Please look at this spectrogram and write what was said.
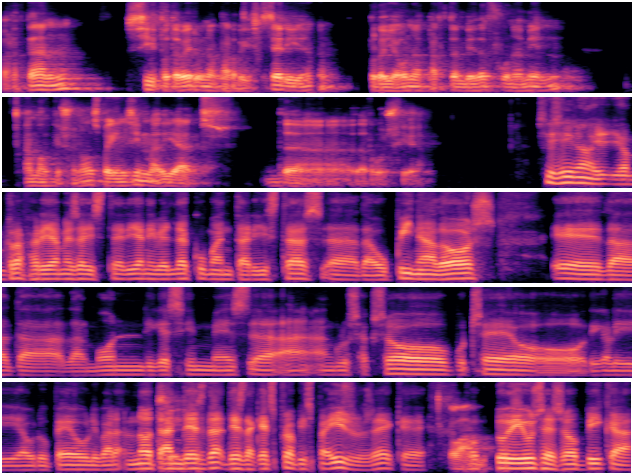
Per tant, sí, pot haver una part d'histèria, però hi ha una part també de fonament amb el que són els veïns immediats de, de Rússia. Sí, sí, no, jo em referia més a histèria a nivell de comentaristes, eh, d'opinadors, eh, de, de, del món, diguéssim, més eh, anglosaxó, potser, o, o digue-li, europeu, liberal, no tant sí. des d'aquests de, propis països, eh, que, Clar. com tu dius, és obvi que,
